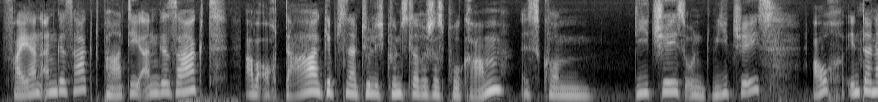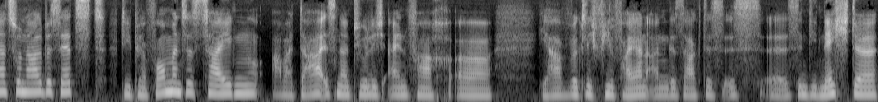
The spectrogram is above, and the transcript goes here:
Feiern angesagt, Party angesagt. Aber auch da gibt es natürlich künstlerisches Programm. Es kommen DJs und VJs, auch international besetzt, die Performances zeigen. Aber da ist natürlich einfach äh, ja wirklich viel Feiern angesagt. Es ist, äh, sind die Nächte,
